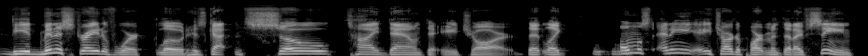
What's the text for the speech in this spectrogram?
the administrative workload has gotten so tied down to HR that, like, mm-hmm. almost any HR department that I've seen,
